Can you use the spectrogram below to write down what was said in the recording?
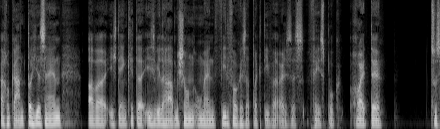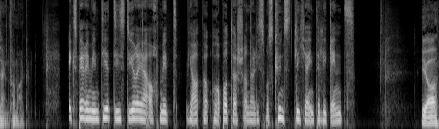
arroganter hier sein, aber ich denke, da ist Willhaben schon um ein Vielfaches attraktiver, als es Facebook heute zu sein vermag. Experimentiert die Styria auch mit ja, Roboterjournalismus, künstlicher Intelligenz? Ja,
